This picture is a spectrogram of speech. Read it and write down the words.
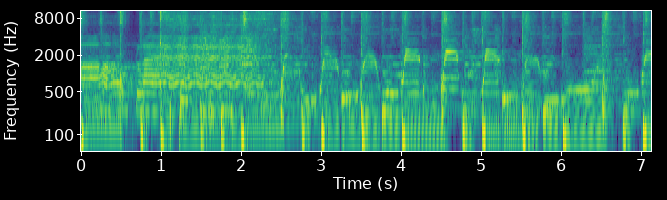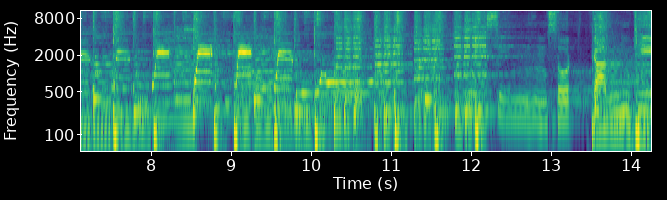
างแปลสิ้นสุดกันที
